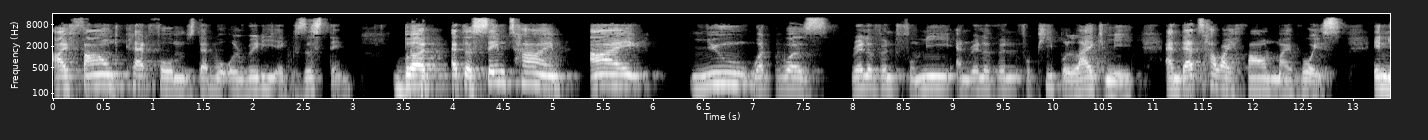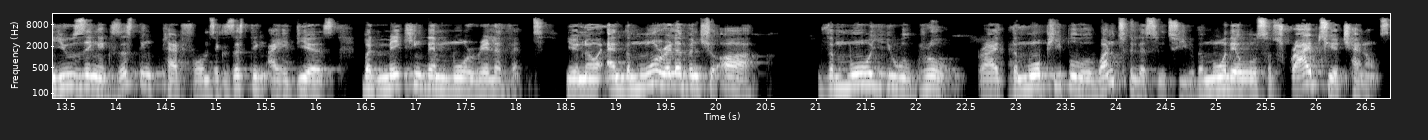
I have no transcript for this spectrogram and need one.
I found platforms that were already existing. But at the same time, I knew what was relevant for me and relevant for people like me. And that's how I found my voice in using existing platforms, existing ideas, but making them more relevant, you know, and the more relevant you are, the more you will grow, right? The more people will want to listen to you, the more they will subscribe to your channels,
